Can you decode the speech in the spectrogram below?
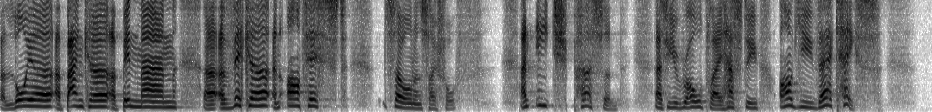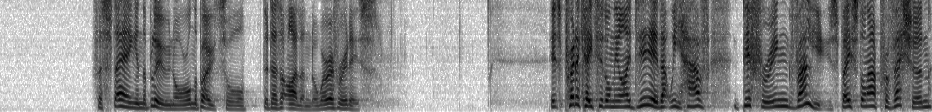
a lawyer, a banker, a bin man, uh, a vicar, an artist, so on and so forth. And each person, as you role play, has to argue their case for staying in the balloon or on the boat or the desert island or wherever it is. It's predicated on the idea that we have differing values based on our profession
